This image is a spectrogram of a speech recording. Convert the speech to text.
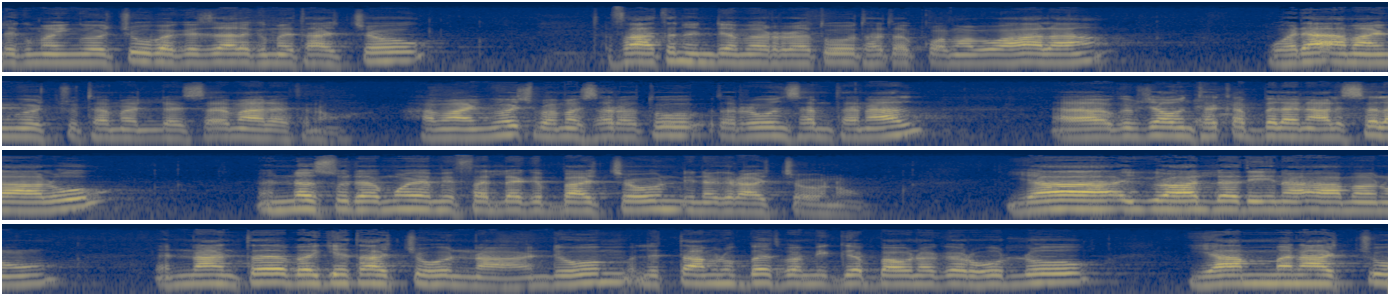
ልግመኞቹ በገዛ ልግመታቸው ጥፋትን እንደመረጡ ተጠቆመ በኋላ ወደ አማኞቹ ተመለሰ ማለት ነው። አማኞች በመሰረቱ ጥሪውን ሰምተናል ግብዣውን ተቀብለናል ስላሉ እነሱ ደግሞ የሚፈለግባቸውን ሊነግራቸው ነው። ያ አዩሃ አለዚነ አመኑ እናንተ በጌታችሁና እንዲሁም ልታምኑበት በሚገባው ነገር ሁሉ ያመናችሁ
